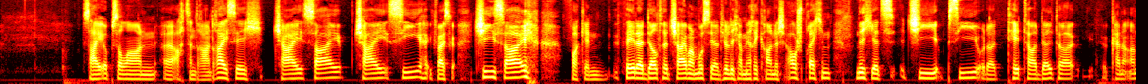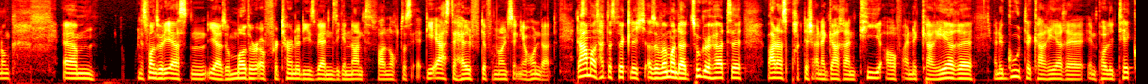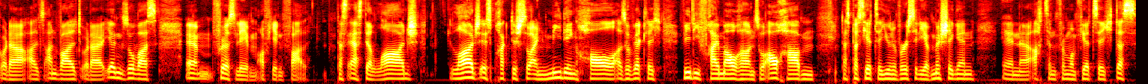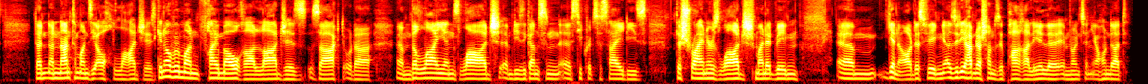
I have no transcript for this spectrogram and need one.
Psi Ypsilon äh, 1833, Chi Psi, Chi Psi, ich weiß gar nicht, Chi Psi, fucking Theta Delta Chi, man muss sie natürlich amerikanisch aussprechen, nicht jetzt Chi Psi oder Theta Delta, keine Ahnung. Ähm, das waren so die ersten, ja, so Mother of Fraternities werden sie genannt. Das war noch das, die erste Hälfte vom 19. Jahrhundert. Damals hat das wirklich, also wenn man dazugehörte, war das praktisch eine Garantie auf eine Karriere, eine gute Karriere in Politik oder als Anwalt oder irgend sowas ähm, fürs Leben, auf jeden Fall. Das erste Lodge, Lodge ist praktisch so ein Meeting Hall, also wirklich wie die Freimaurer und so auch haben. Das passierte University of Michigan in äh, 1845. Das dann, dann, nannte man sie auch Lodges. Genau wie man Freimaurer Lodges sagt oder ähm, The Lions Lodge, ähm, diese ganzen äh, Secret Societies, The Shriners Lodge meinetwegen. Ähm, genau, deswegen, also die haben da schon diese Parallele im 19. Jahrhundert.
